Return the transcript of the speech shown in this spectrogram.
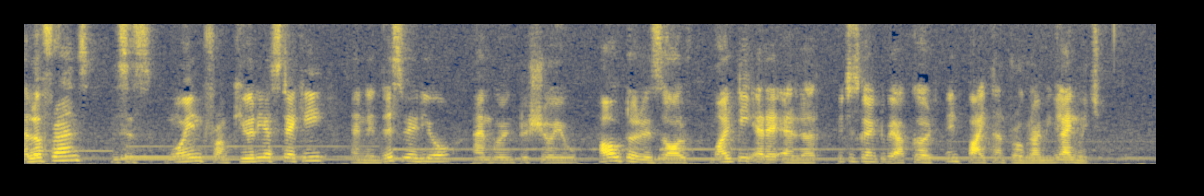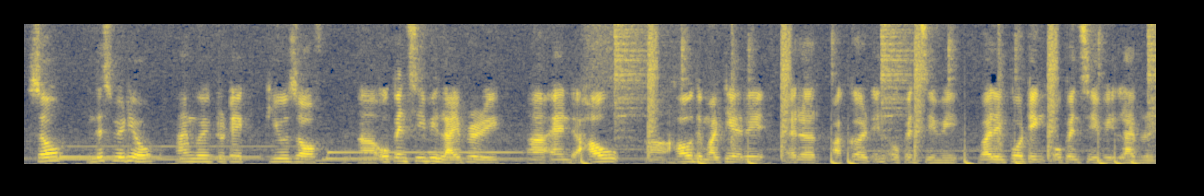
Hello friends, this is Moin from Curious Techie and in this video I am going to show you how to resolve multi-array error which is going to be occurred in Python programming language. So in this video I am going to take use of uh, OpenCV library uh, and how uh, how the multi-array error occurred in OpenCV while importing OpenCV library.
